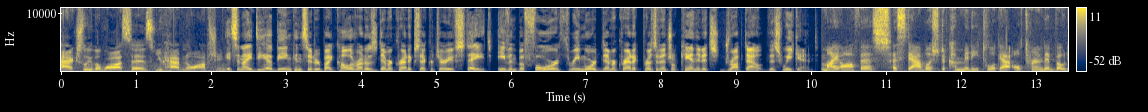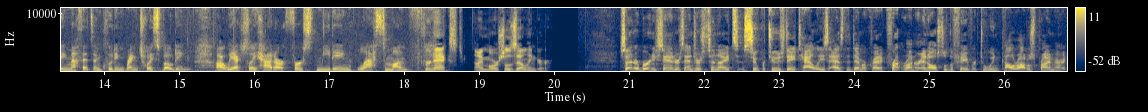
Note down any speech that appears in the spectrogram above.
actually the law says you have no option. It's an idea being considered by Colorado's Democratic Secretary of State, even before three more Democratic presidential candidates dropped out this weekend. My office established a committee to look at alternative voting methods, including ranked choice voting. Uh, we actually had our first meeting last month. For next, I'm Marshall Zelinger. Senator Bernie Sanders enters tonight's Super Tuesday tallies as the Democratic frontrunner and also the favorite to win Colorado's primary.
